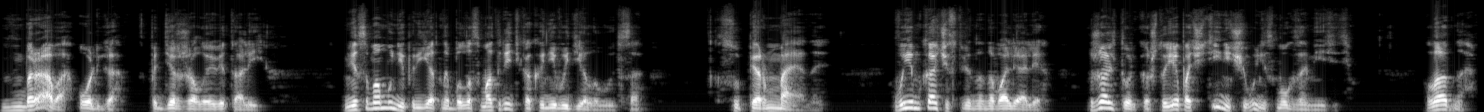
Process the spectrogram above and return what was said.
Браво, Ольга, поддержал ее Виталий. Мне самому неприятно было смотреть, как они выделываются. Супермены. Вы им качественно наваляли. Жаль только, что я почти ничего не смог заметить. Ладно,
